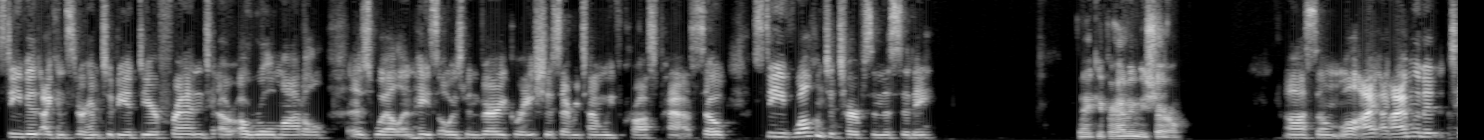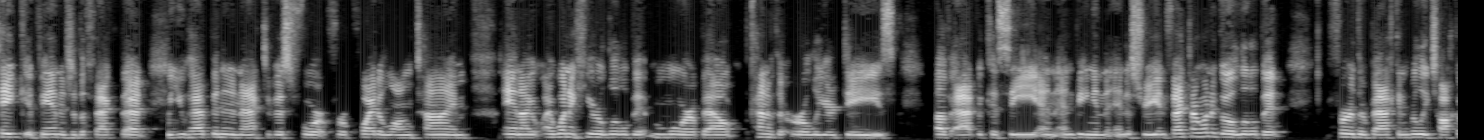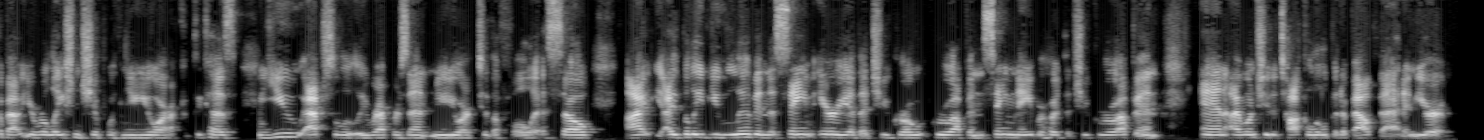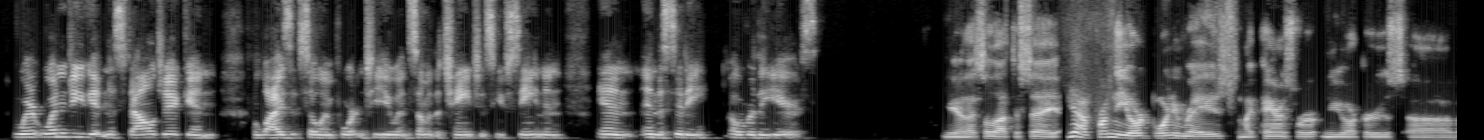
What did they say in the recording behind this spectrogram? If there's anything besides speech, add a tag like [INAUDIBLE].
Steve, I consider him to be a dear friend, a, a, role model as well, and he's always been very gracious every time we've crossed paths. So, Steve, welcome to Terps in the City. Thank you for having me, Scheril. Awesome. Well, I, I'm going to take advantage of the fact that you have been an activist for, for quite a long time. And I, I want to hear a little bit more about kind of the earlier days of advocacy and, and being in the industry. In fact, I want to go a little bit further back and really talk about your relationship with New York because you absolutely represent New York to the fullest. So I, I believe you live in the same area that you grow, grew up in, same neighborhood that you grew up in. And I want you to talk a little bit about that and your where when do you get nostalgic and why is it so important to you and some of the changes you've seen in in in the city over the years yeah, that's a lot to say. Yeah, I'm from New York, born and raised. My parents were New Yorkers. Uh,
